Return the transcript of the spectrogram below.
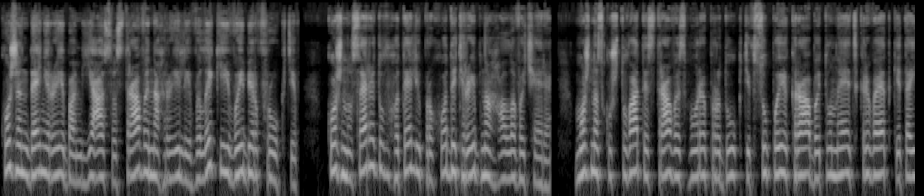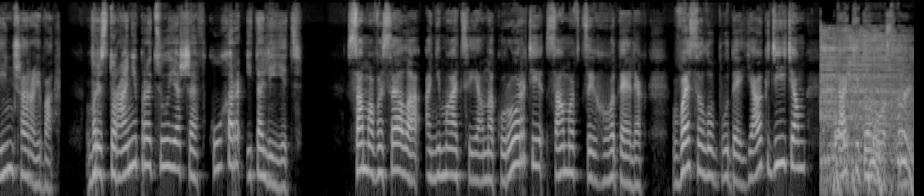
кожен день риба, м'ясо, страви на грилі, великий вибір фруктів. Кожну середу в готелі проходить рибна гала-вечеря. Можна скуштувати страви з морепродуктів, супи, краби, тунець, креветки та інша риба. В ресторані працює шеф-кухар італієць. Сама весела анімація на курорті саме в цих готелях. Весело буде як дітям, так і дорослим.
